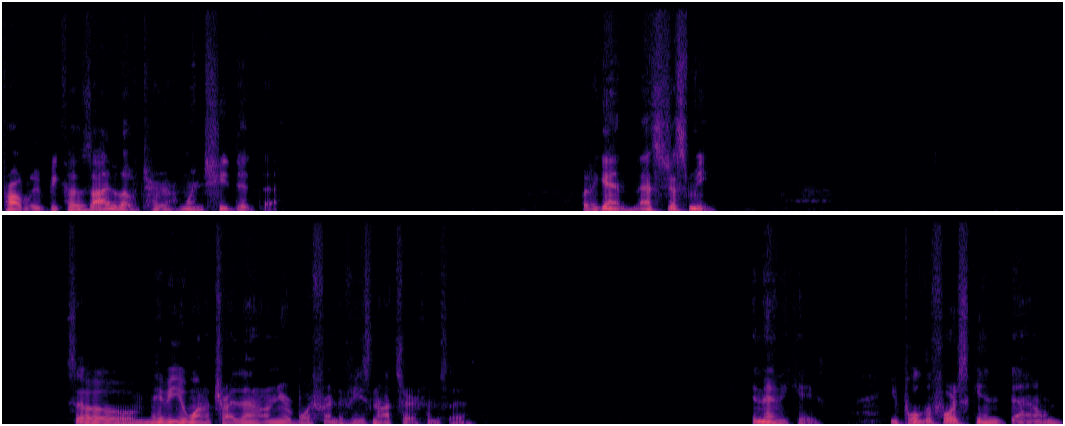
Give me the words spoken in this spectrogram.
Probably because I loved her when she did that. But again, that's just me. So maybe you want to try that on your boyfriend if he's not circumcised. In any case, you pull the foreskin down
